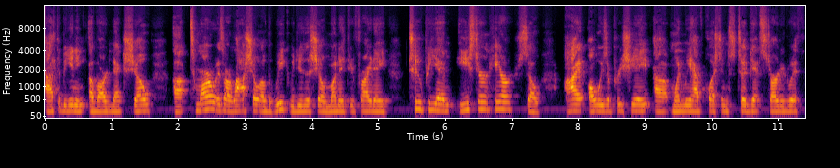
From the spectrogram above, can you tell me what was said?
at the beginning of our next show. Uh, tomorrow is our last show of the week. We do this show Monday through Friday, 2 p.m. Eastern here. So I always appreciate uh, when we have questions to get started with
